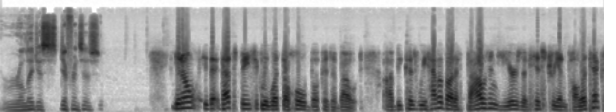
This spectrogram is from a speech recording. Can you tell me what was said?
religious differences? You know, th- that's basically what the whole book is about. Uh, because we have about a thousand years of history and politics,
